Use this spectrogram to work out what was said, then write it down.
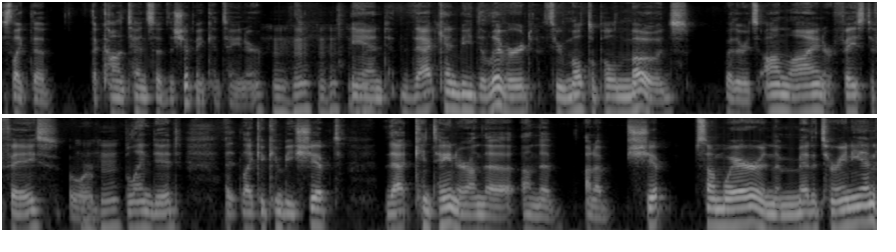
is like the the contents of the shipping container, mm-hmm, mm-hmm, mm-hmm. and that can be delivered through multiple modes, whether it's online or face to face or mm-hmm. blended. Uh, like it can be shipped that container on the on the on a ship somewhere in the Mediterranean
